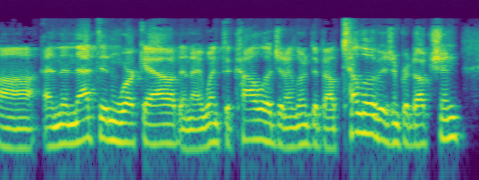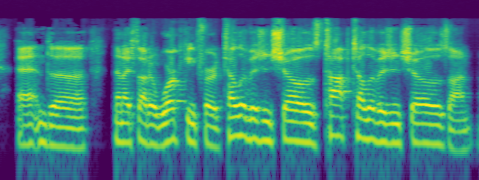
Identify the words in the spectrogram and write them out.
Uh, and then that didn't work out. And I went to college and I learned about television production. And uh, then I started working for television shows, top television shows on.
